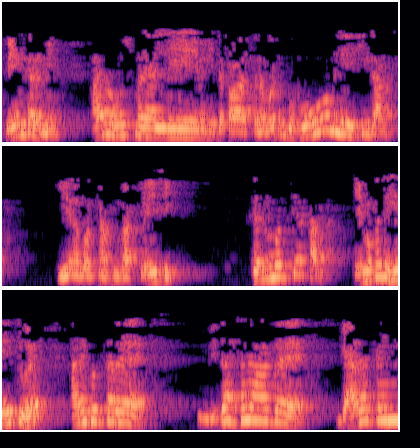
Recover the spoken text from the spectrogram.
වෙන් කරමින් අර හුස්ම රැල්ලේ හිත පවත්නකොට බොහෝම ලේසි ගමන. කියනකොට නම් හුඟක් ලේසි. කරනකොට ටිකක් අමාරුයි. ඒ මොකද හේතුව අනිකුත් අර විදර්ශනාට ගැළපෙන්න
